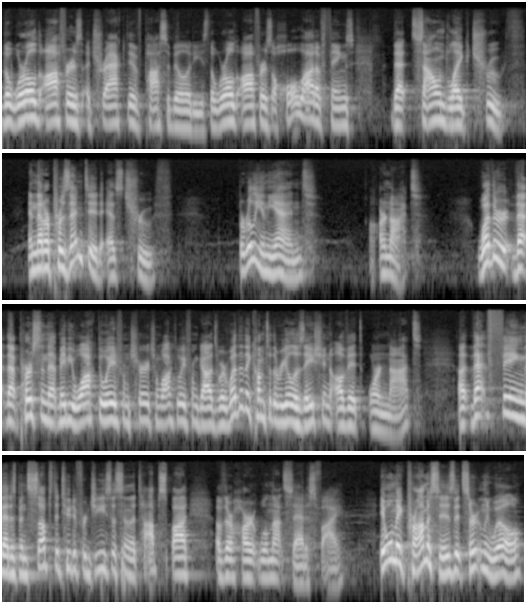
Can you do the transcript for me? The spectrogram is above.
the world offers attractive possibilities, the world offers a whole lot of things that sound like truth and that are presented as truth, but really in the end are not. whether that, that person that maybe walked away from church and walked away from God's word, whether they come to the realization of it or not, uh, that thing that has been substituted for Jesus in the top spot of their heart will not satisfy. It will make promises, it certainly will,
